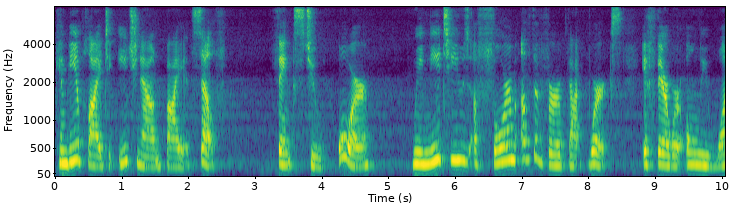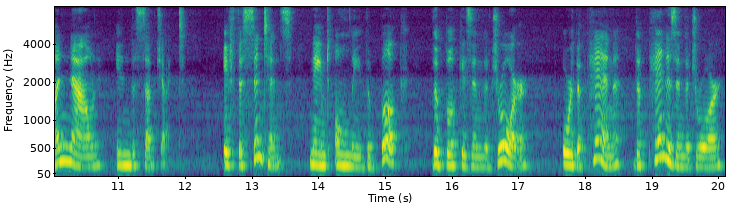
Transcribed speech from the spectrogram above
can be applied to each noun by itself. Thanks to or, we need to use a form of the verb that works if there were only one noun in the subject. If the sentence named only the book, the book is in the drawer, or the pen, the pen is in the drawer,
